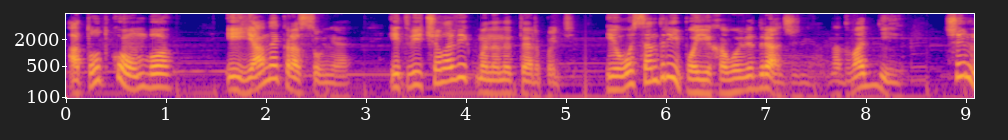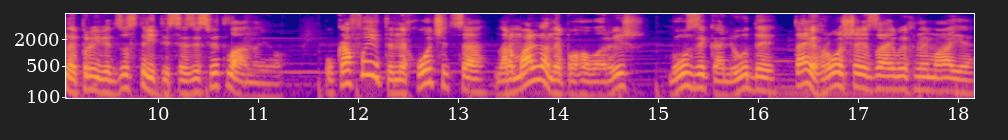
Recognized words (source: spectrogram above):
А тут комбо. І я не красуня, і твій чоловік мене не терпить. І ось Андрій поїхав у відрядження на два дні. Чим не привід зустрітися зі Світланою? У кафе йти не хочеться, нормально не поговориш, музика, люди, та й грошей зайвих немає.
